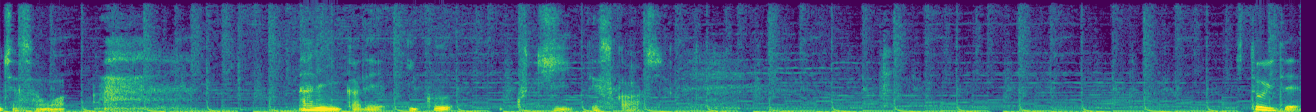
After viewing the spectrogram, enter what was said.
んちゃんさんは、何人かで行く口ですか？一人で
